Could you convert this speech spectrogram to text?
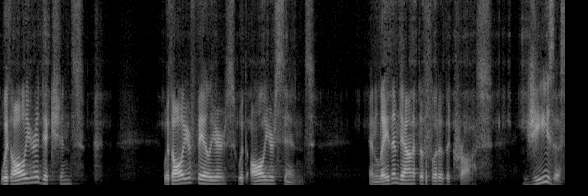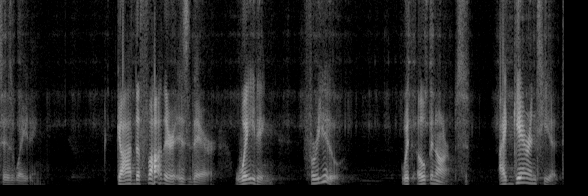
With all your addictions, with all your failures, with all your sins, and lay them down at the foot of the cross. Jesus is waiting. God the Father is there, waiting for you with open arms. I guarantee it.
